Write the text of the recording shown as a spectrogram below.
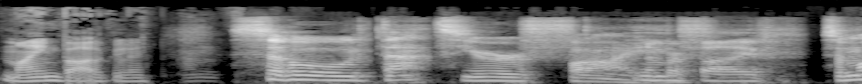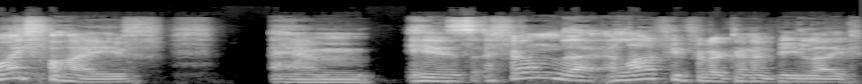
mind boggling. So that's your five. Number five. So my five um, is a film that a lot of people are going to be like,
